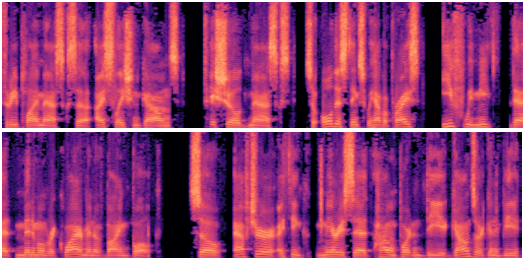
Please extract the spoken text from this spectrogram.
three ply masks uh, isolation gowns face shield masks. So all these things we have a price if we meet that minimum requirement of buying bulk. So after I think Mary said how important the gowns are going to be,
